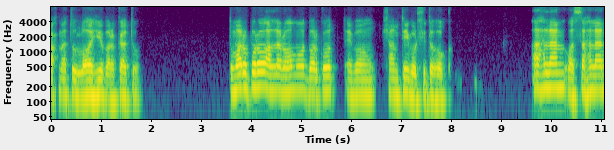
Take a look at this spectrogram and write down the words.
রহমতুল্লাহি বারকাত তোমার উপরও আল্লাহ রহমত, বরকত এবং শান্তি বর্ষিত হোক। আহলান ও সাহলান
